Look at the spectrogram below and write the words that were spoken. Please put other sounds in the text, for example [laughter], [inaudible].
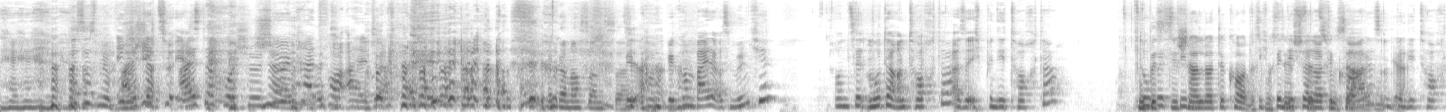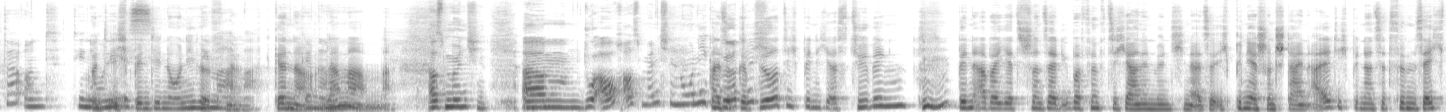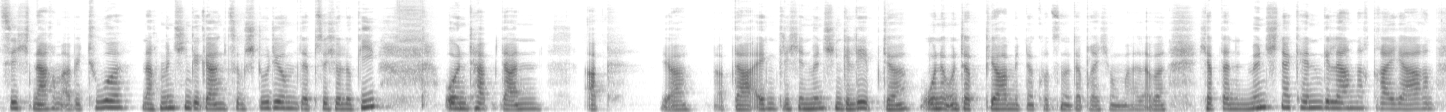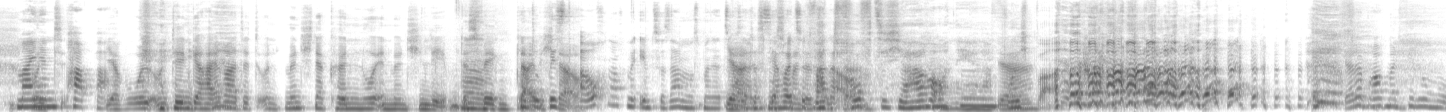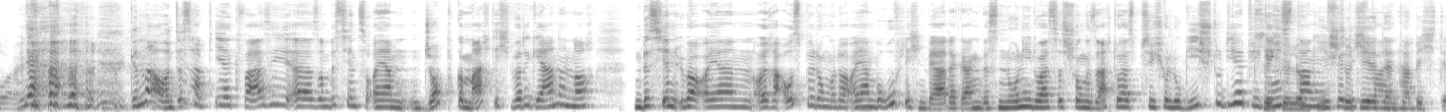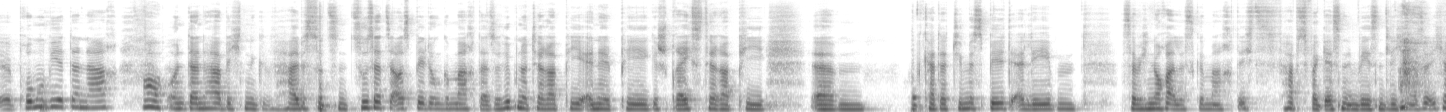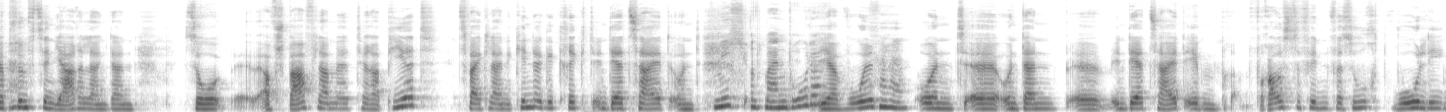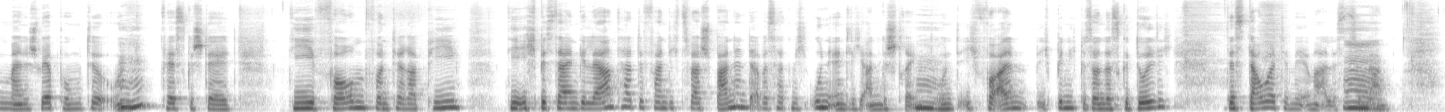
Das ist mir ich Alter, zuerst. Alter vor Schönheit. Schönheit vor Alter. wir können auch sonst. Wir kommen, wir kommen beide aus München und sind Mutter und Tochter. Also ich bin die Tochter Du, du bist, bist, die Charlotte Cordes, ich bin die Charlotte Cordes und ja. bin die Tochter und die Noni Und ich bin die Noni Höfner. Die Mama. Genau, genau, La Mama. Aus München. Ähm, du auch aus München, Noni? Also gebürtig? Also gebürtig bin ich aus Tübingen, mhm. bin aber jetzt schon seit über 50 Jahren in München. Also ich bin ja schon steinalt. Ich bin 1965 nach dem Abitur nach München gegangen zum Studium der Psychologie und habe dann ab ja ab da eigentlich in München gelebt, ja, ohne unter ja mit einer kurzen Unterbrechung mal. Aber ich habe dann einen Münchner kennengelernt nach drei Jahren. Meinen und, Papa. Jawohl und den geheiratet und Münchner können nur in München leben. Deswegen bleibe ich da auch. Du bist auch noch mit ihm zusammen, muss man dazu ja, sagen. Das, das ist ja heutzutage auch. 50 Jahre, oh nee, ja. furchtbar. [laughs] Ja, da braucht man viel Humor. Ja, genau, und das genau. habt ihr quasi äh, so ein bisschen zu eurem Job gemacht. Ich würde gerne noch ein bisschen über euren, eure Ausbildung oder euren beruflichen Werdegang wissen. Noni, du hast es schon gesagt, du hast Psychologie studiert. Wie ging es dann für studiert, dann habe ich äh, promoviert danach oh. und dann habe ich ein halbes Dutzend Zusatzausbildung gemacht, also Hypnotherapie, NLP, Gesprächstherapie, ähm, katatymes Bild erleben. Was habe ich noch alles gemacht? Ich habe es vergessen im Wesentlichen. Also ich habe [laughs] 15 Jahre lang dann so äh, auf Sparflamme therapiert, zwei kleine Kinder gekriegt in der Zeit und mich und meinen Bruder. Jawohl mhm. und äh, und dann äh, in der Zeit eben rauszufinden versucht, wo liegen meine Schwerpunkte und mhm. festgestellt, die Form von Therapie, die ich bis dahin gelernt hatte, fand ich zwar spannend, aber es hat mich unendlich angestrengt. Mhm. Und ich vor allem, ich bin nicht besonders geduldig. Das dauerte mir immer alles mhm. zu lang.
